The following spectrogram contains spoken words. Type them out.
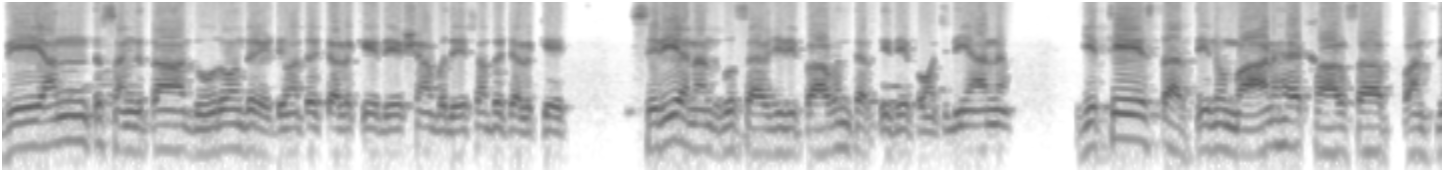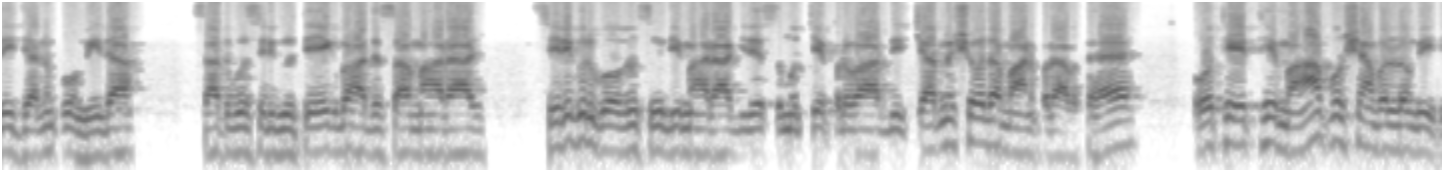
ਬੇਅੰਤ ਸੰਗਤਾਂ ਦੂਰੋਂ ਦਰੇਡਿਆਂ ਤੋਂ ਚੱਲ ਕੇ, ਦੇਸ਼ਾਂ ਵਿਦੇਸ਼ਾਂ ਤੋਂ ਚੱਲ ਕੇ ਸ੍ਰੀ ਅਨੰਦਪੁਰ ਸਾਹਿਬ ਜੀ ਦੀ ਪਾਵਨ ਧਰਤੀ ਤੇ ਪਹੁੰਚਦੀਆਂ ਹਨ, ਜਿੱਥੇ ਇਸ ਧਰਤੀ ਨੂੰ ਮਾਣ ਹੈ ਖਾਲਸਾ ਪੰਥ ਦੀ ਜਨਮ ਭੂਮੀ ਦਾ। ਸਤਿਗੁਰੂ ਸ੍ਰੀ ਗੁਰੂ ਤੇਗ ਬਹਾਦਰ ਸਾਹਿਬ ਮਹਾਰਾਜ, ਸ੍ਰੀ ਗੁਰੂ ਗੋਬਿੰਦ ਸਿੰਘ ਜੀ ਮਹਾਰਾਜ ਜੀ ਦੇ ਸਮੁੱਚੇ ਪਰਿਵਾਰ ਦੀ ਚਰਨ ਛੋਹ ਦਾ ਮਾਣ ਪ੍ਰਾਪਤ ਹੈ। ਉਥੇ ਇੱਥੇ ਮਹਾਪੁਰਸ਼ਾਂ ਵੱਲੋਂ ਵੀ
